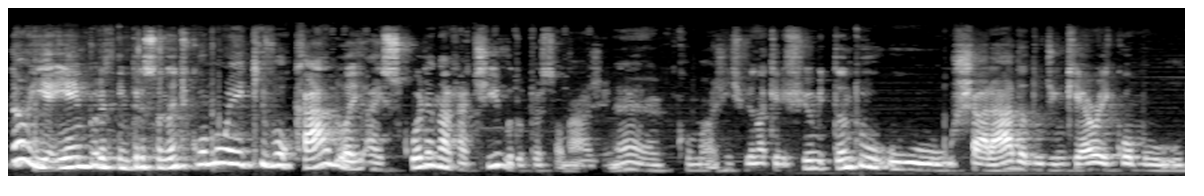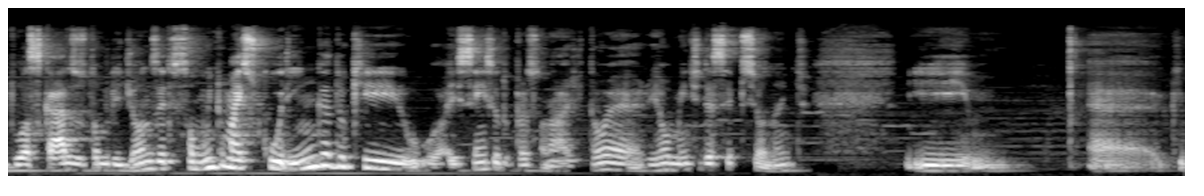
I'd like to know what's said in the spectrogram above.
Não, e, é impressionante como é equivocado a, escolha narrativa do personagem, né? Como a gente viu naquele filme, tanto o, Charada do Jim Carrey como o Duas Caras do Tommy Lee Jones, eles são muito mais coringa do que a essência do personagem. Então é realmente decepcionante. E é, que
